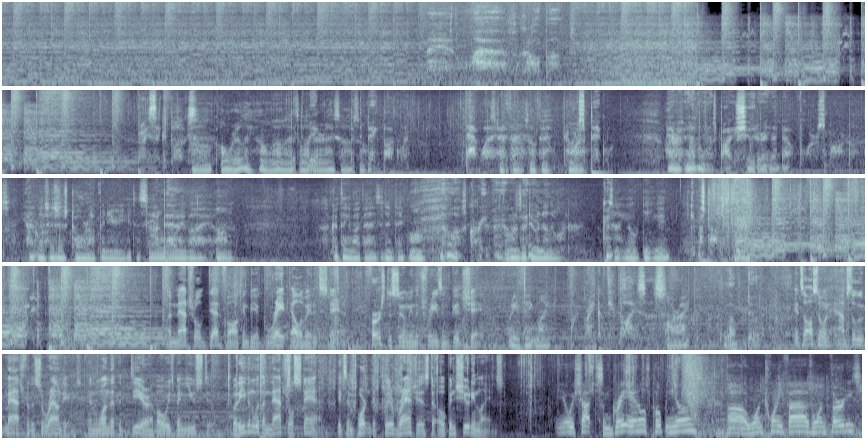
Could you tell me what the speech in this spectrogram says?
oh really? Wow, that's a lot big, better than I saw. But So. the big buck one, that way. Straight those, okay. There All was right. a big one. And there was another one was probably a shooter, and then about four smaller bucks. Younger This is just tore up in here. You get to see it I all the way by. Um, good thing about that is it didn't take long. No, that was great, man. I'm gonna go do another one. Okay. So you, you game? Get my stuff. A natural deadfall can be a great elevated stand, first assuming the tree's in good shape. What do you think, Mike? We break a few places. All right. Love to do it. It's also an absolute match for the surroundings and one that the deer have always been used to. But even with a natural stand, it's important to clear branches to open shooting lanes. You know, we shot some great animals, Pope and Youngs, uh, 125s, 130s.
